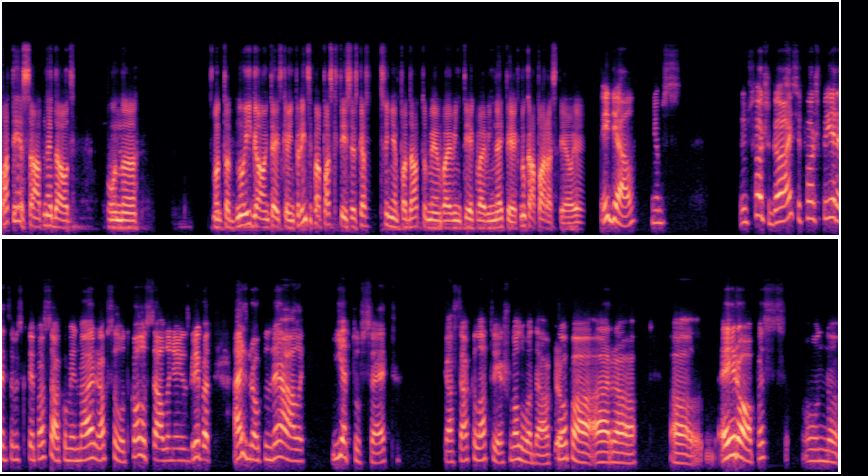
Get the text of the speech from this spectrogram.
patiesāt nedaudz. Un, un tad nu, Igauni teica, ka viņi principā paskatīsies, kas viņiem pa datumiem, vai viņi tiek vai viņi netiek. Nu, kā parasti jau. Ja. Ideāli. Jums jums forši gājis, ir forši pieredze, tāpēc, ka tie pasākumi vienmēr ir absolūti kolosāli. Un, ja jūs gribat aizbraukt un reāli ietusēt, kā saka latviešu valodā, Jā. kopā ar uh, uh, Eiropas un uh,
